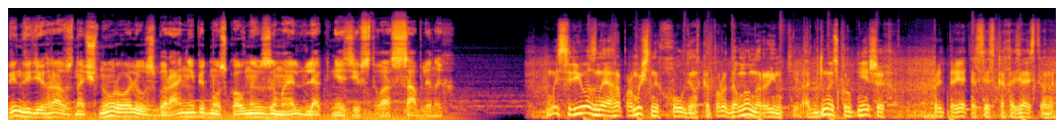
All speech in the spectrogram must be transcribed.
Він відіграв значну роль у збиранні підмосковних земель для князівства Сабліних. Мы серьезный агропромышленный холдинг, который давно на рынке. Одно из крупнейших предприятий сельскохозяйственных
